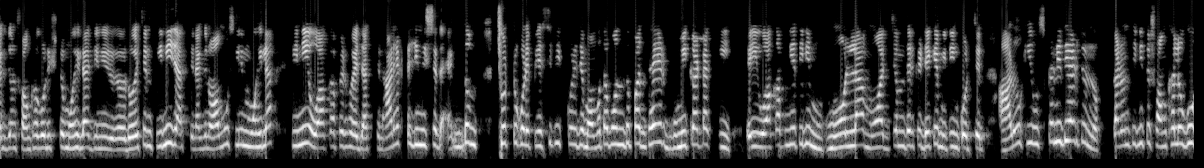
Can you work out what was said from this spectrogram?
একজন সংখ্যাগরিষ্ঠ মহিলা যিনি রয়েছেন, তিনি যাচ্ছেন, একজন অমুসলিম মহিলা, তিনি ওয়াকাপের হয়ে যাচ্ছেন। আর একটা জিনিসটা একদম ছোট্ট করে স্পেসিফিক করে যে মমতা বন্দ্যোপাধ্যায়ের ভূমিকাটা কি? এই ওয়াকাপ নিয়ে তিনি মোল্লা, মোয়াজ্জমদেরকে ডেকে মিটিং করছেন। আরও কি উস্কানি দেওয়ার জন্য? কারণ তিনি তো সংখ্যালঘু,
